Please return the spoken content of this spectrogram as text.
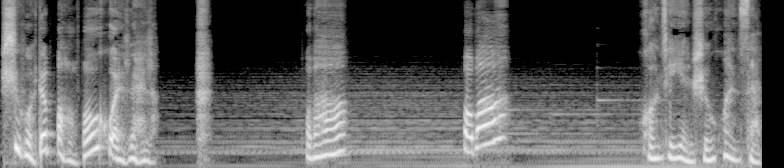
是我的宝宝回来了。宝宝，宝宝。黄姐眼神涣散，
